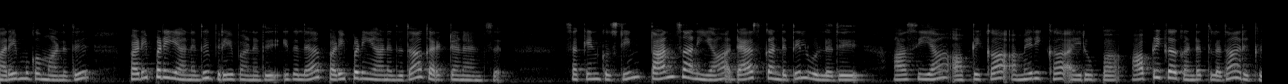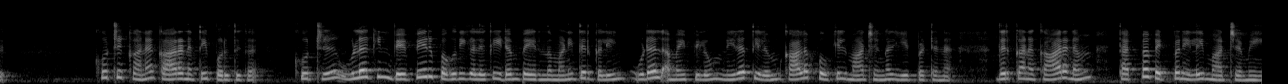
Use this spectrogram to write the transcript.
மறைமுகமானது படிப்படியானது விரைவானது. இதில் படிப்படியானது தான் கரெக்டான ஆன்சர் செகண்ட் கொஸ்டின் தான்சானியா டேஸ் கண்டத்தில் உள்ளது. ஆசியா ஆப்பிரிக்கா அமெரிக்கா ஐரோப்பா. ஆப்பிரிக்கா கண்டத்தில் தான் இருக்கு. கூற்றுக்கான காரணத்தை பொறுத்துக. கூற்று உலகின் வெவ்வேறு பகுதிகளுக்கு இடம்பெயர்ந்த மனிதர்களின் உடல் அமைப்பிலும் நிறத்திலும் காலப்போக்கில் மாற்றங்கள் ஏற்பட்டன. இதற்கான காரணம் தட்ப வெப்பநிலை மாற்றமே.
